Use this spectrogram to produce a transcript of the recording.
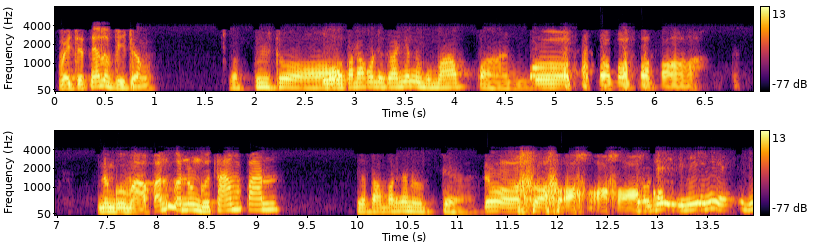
budgetnya lebih dong. Lebih dong, karena aku nikahnya nunggu mapan. Oh, nunggu mapan gua nunggu tampan. Ya tampan kan udah. Oh, Oke, ini ini ini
